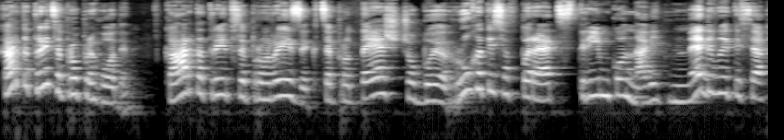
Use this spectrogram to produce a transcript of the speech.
Карта 3 це про пригоди. Карта 3 це про ризик, це про те, щоб рухатися вперед, стрімко, навіть не дивитися,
